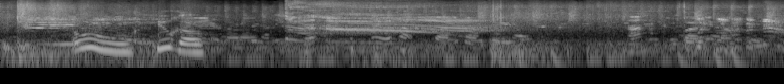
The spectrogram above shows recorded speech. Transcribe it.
Ooh, Hugo. What will happen now?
